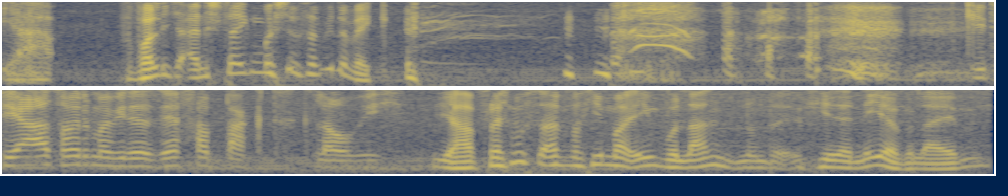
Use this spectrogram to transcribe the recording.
Ja, weil ich einsteigen möchte, ist er wieder weg. GTA ist heute mal wieder sehr verbuggt, glaube ich. Ja, vielleicht musst du einfach hier mal irgendwo landen und hier in der Nähe bleiben.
